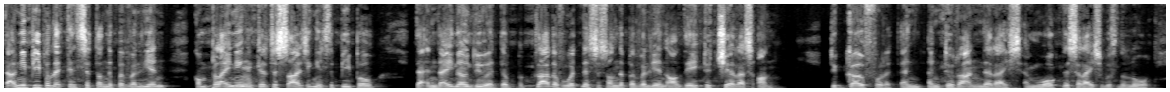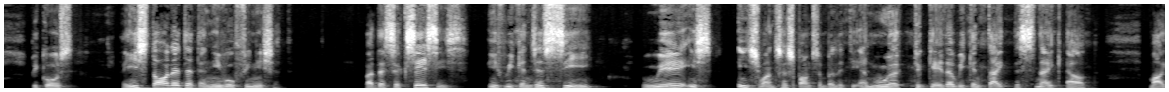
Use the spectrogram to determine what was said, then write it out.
The only people that can sit on the pavilion complaining and criticizing is the people and they don't do it. The cloud of witnesses on the pavilion are there to cheer us on, to go for it and, and to run the race and walk this race with the Lord because he started it and he will finish it. But the success is if we can just see where is each one's responsibility and work together, we can take the snake out. My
